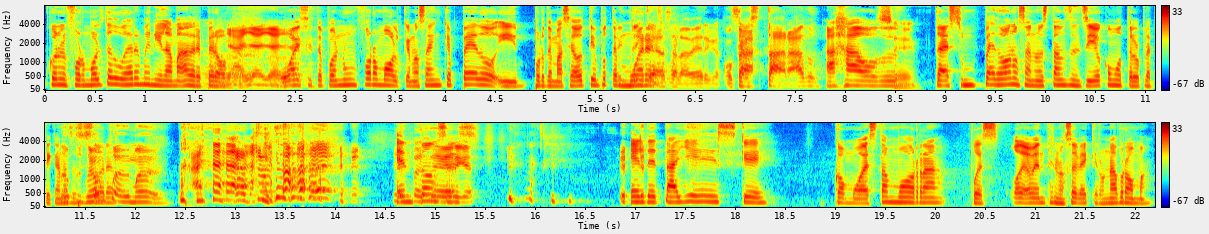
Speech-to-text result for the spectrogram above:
con el formol te duermen y la madre, pero, Ya, ya, ya, guay, ya. si te ponen un formol que no saben qué pedo y por demasiado tiempo te Ahí mueres. quedas a la verga. O, O sea, quedas tarado. Ajá, o Sí. o sea, es un pedón, o sea, no es tan sencillo como te lo platican esas historias. Entonces, el detalle es que, como esta morra, pues obviamente no se ve que era una broma.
